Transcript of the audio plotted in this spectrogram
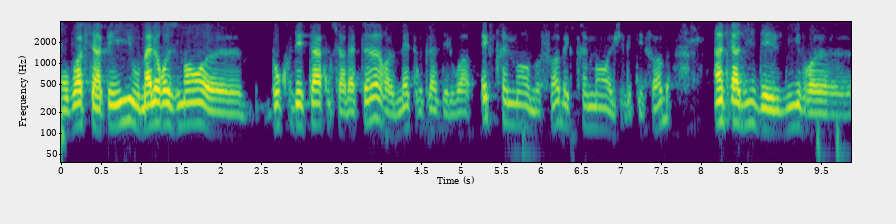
on voit que c'est un pays où malheureusement, euh, beaucoup d'États conservateurs mettent en place des lois extrêmement homophobes, extrêmement LGBT-phobes, interdisent des livres euh,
